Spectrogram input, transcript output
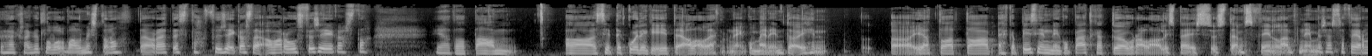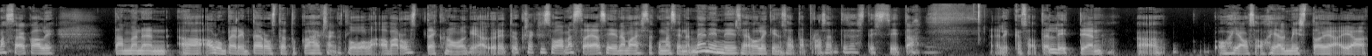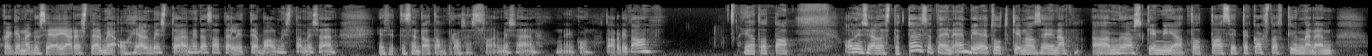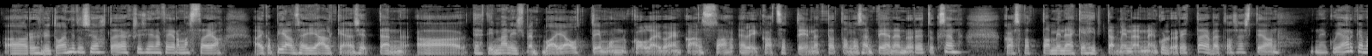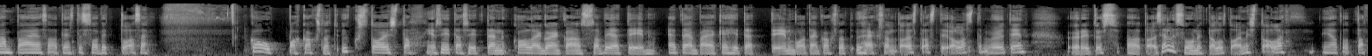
90-luvulla valmistunut teoreettisesta fysiikasta ja avaruusfysiikasta. Ja tota, äh, sitten kuitenkin IT-alalle niin kuin menin töihin. Äh, ja tuota, ehkä pisin niin pätkä työuralla oli Space Systems Finland nimisessä firmassa, joka oli tämmöinen äh, alun perin perustettu 80-luvulla avaruusteknologiayritykseksi Suomessa. Ja siinä vaiheessa, kun mä sinne menin, niin se olikin sataprosenttisesti sitä. Mm. Eli satelliittien ohjausohjelmistoja ja kaikenlaisia järjestelmiä ohjelmistoja, mitä satelliittien valmistamiseen ja sitten sen datan prosessoimiseen niin kuin tarvitaan. Ja tota, olin siellä sitten töissä, tein MBA-tutkinnon siinä ää, myöskin ja tota, sitten 2010 ää, ryhdyin toimitusjohtajaksi siinä firmassa ja aika pian sen jälkeen sitten ää, tehtiin management buyoutti mun kollegojen kanssa. Eli katsottiin, että tuommoisen pienen yrityksen kasvattaminen ja kehittäminen niin kuin yrittäjävetoisesti on niin kuin järkevämpää ja saatiin sitten sovittua se kauppa 2011 ja sitä sitten kollegojen kanssa vietiin eteenpäin ja kehitettiin vuoteen 2019 asti, jolloin sitten myytiin yritys toiselle suunnittelutoimistolle. Ja tota,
